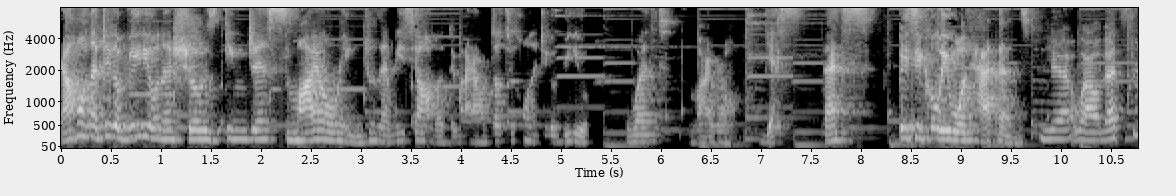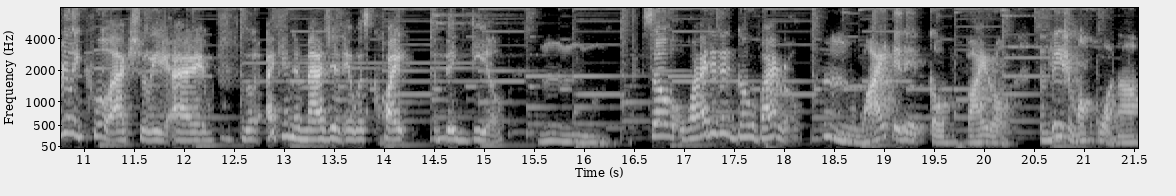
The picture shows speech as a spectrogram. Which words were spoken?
然后呢，这个 video 呢 shows 丁真 smiling，正在微笑的，对吧？然后到最后呢，这个 video went viral。Yes，that's basically what happened。 Yeah, wow, that's really cool actually. I I can imagine it was quite a big deal. 嗯 So, why did it go viral? 嗯，Why did it go viral？ 那为什么火呢？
